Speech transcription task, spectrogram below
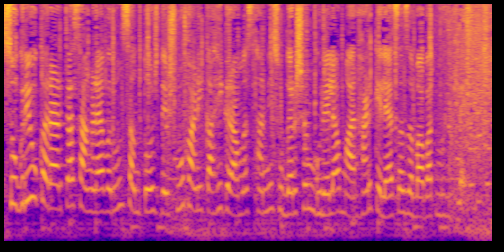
सुग्रीव कराडच्या सांगण्यावरून संतोष देशमुख आणि काही ग्रामस्थांनी सुदर्शन घुलेला मारहाण केल्याचं जबाबात म्हटलंय.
